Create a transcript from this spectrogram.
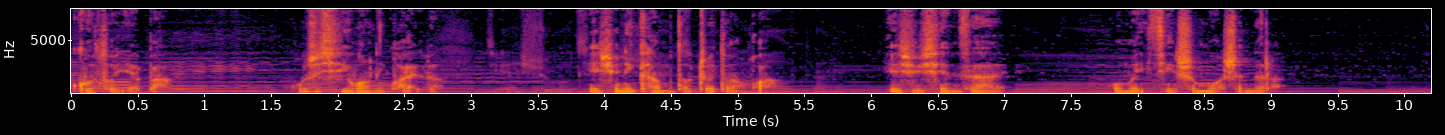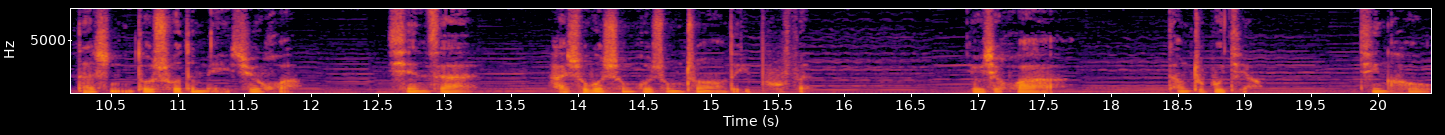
过错也罢，我只希望你快乐。也许你看不到这段话，也许现在我们已经是陌生的了，但是你都说的每一句话，现在还是我生活中重要的一部分。有些话当初不讲，今后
